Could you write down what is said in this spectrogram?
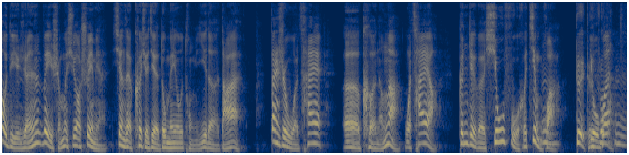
到底人为什么需要睡眠？现在科学界都没有统一的答案。但是我猜，呃，可能啊，我猜啊，跟这个修复和净化对有关。嗯，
